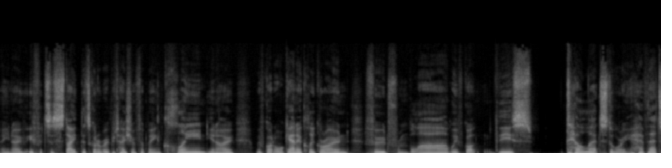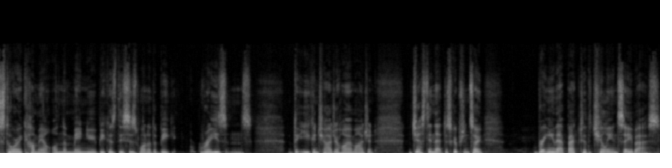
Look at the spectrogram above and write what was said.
uh, you know, if it's a state that's got a reputation for being clean, you know, we've got organically grown food from blah, we've got this. Tell that story. Have that story come out on the menu because this is one of the big reasons that you can charge a higher margin just in that description. So, bringing that back to the Chilean sea bass,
